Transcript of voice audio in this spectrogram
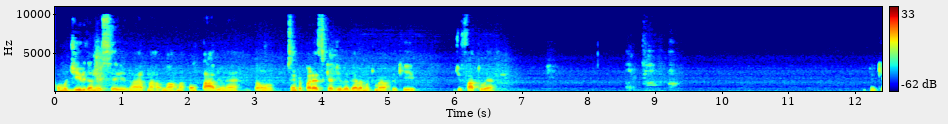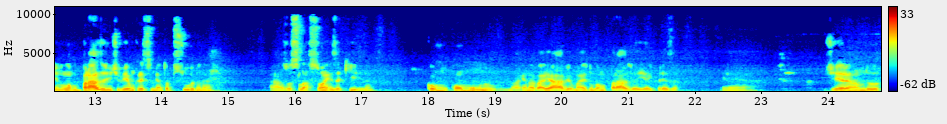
como dívida nesse, na, na, norma contábil, né? Então sempre parece que a dívida dela é muito maior do que de fato é. Aqui no longo prazo a gente vê um crescimento absurdo, né? As oscilações aqui, né? comum na renda variável, mas no longo prazo aí a empresa é, gerando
